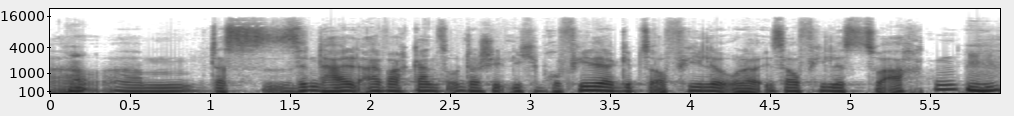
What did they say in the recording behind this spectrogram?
Ähm, das sind halt einfach ganz unterschiedliche Profile. Da gibt es auch viele oder ist auch vieles zu achten. Mhm.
